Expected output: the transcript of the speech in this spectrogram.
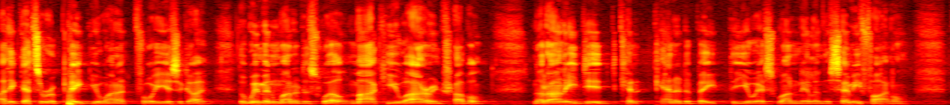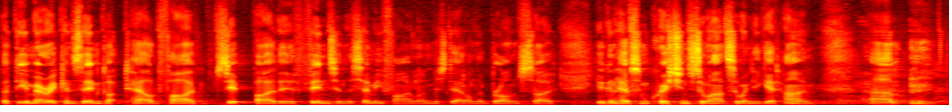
I think that's a repeat. You won it four years ago. The women won it as well. Mark, you are in trouble. Not only did Canada beat the US 1 0 in the semi final, but the Americans then got towed five zip by the Finns in the semi final and missed out on the bronze. So you can have some questions to answer when you get home. Um,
